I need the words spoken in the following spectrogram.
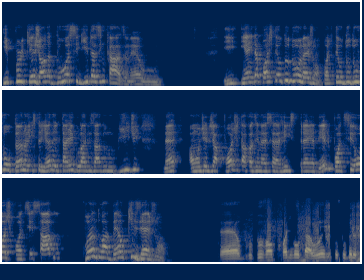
e porque joga duas seguidas em casa, né? O, e, e, ainda pode ter o Dudu, né, João? Pode ter o Dudu voltando, reestreando, ele está regularizado no bid, né? Onde ele já pode estar fazendo essa reestreia dele, pode ser hoje, pode ser sábado, quando o Abel quiser, João. É, o Dudu pode voltar hoje, o torcedor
